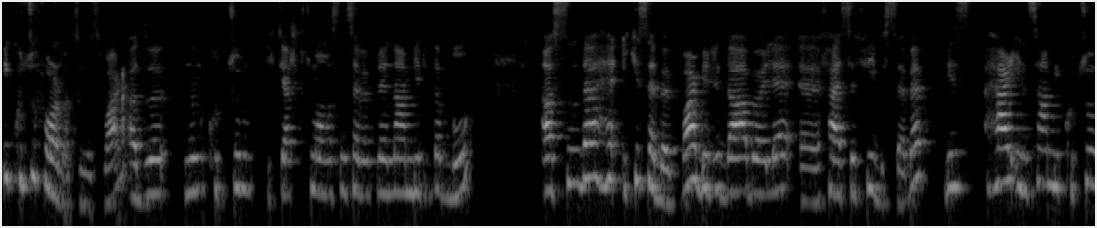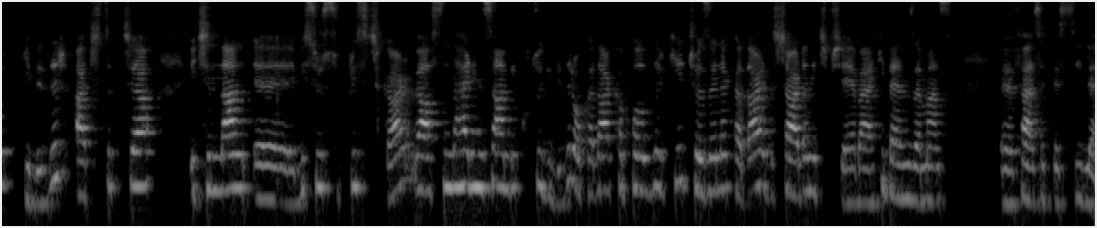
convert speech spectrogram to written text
bir kutu formatımız var. Adının kutum, ihtiyaç kutum olmasının sebeplerinden biri de bu. Aslında iki sebep var. Biri daha böyle e, felsefi bir sebep. Biz her insan bir kutu gibidir. Açtıkça içinden e, bir sürü sürpriz çıkar ve aslında her insan bir kutu gibidir. O kadar kapalıdır ki çözene kadar dışarıdan hiçbir şeye belki benzemez e, felsefesiyle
